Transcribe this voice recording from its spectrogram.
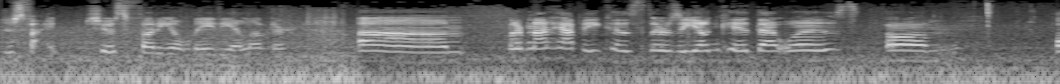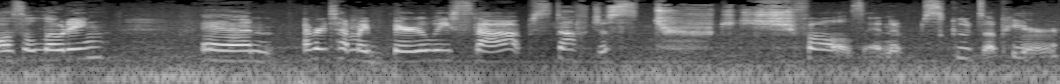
Just fine. She was a funny old lady. I loved her. Um, but I'm not happy because there's a young kid that was um, also loading. And every time I barely stop, stuff just falls and it scoots up here.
